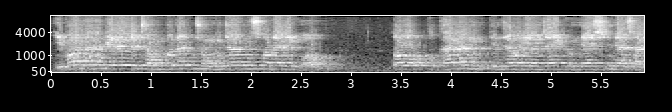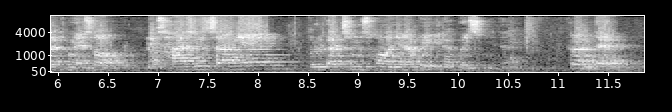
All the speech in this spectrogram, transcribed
이번 합의를 정부는 종전선언이고 또 북한은 김정은 위원장이 금년 신년사를 통해서 사실상의 불가침 선언이라고 얘기를 하고 있습니다. 그런데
